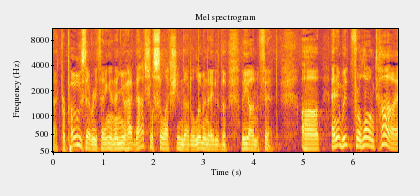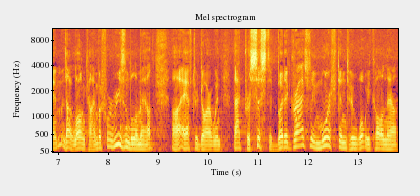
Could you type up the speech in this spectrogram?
that proposed everything, and then you had natural selection that eliminated the, the unfit. Uh, and it was, for a long time, not a long time, but for a reasonable amount uh, after Darwin, that persisted. But it gradually morphed into what we call now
